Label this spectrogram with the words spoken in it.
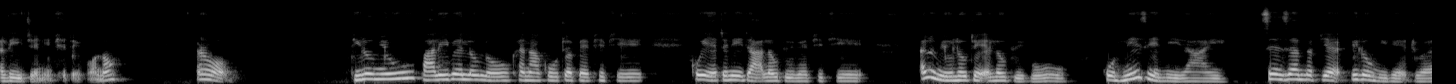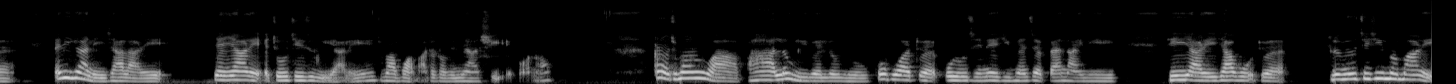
အလေးအကျင့်တွေဖြစ်တယ်ပေါ့နော်အဲ့တော့ဒီလိုမျိုးဘာလေးပဲလုပ်လို့ခန္ဓာကိုယ်အတွက်ပဲဖြစ်ဖြစ်ကိုယ့်ရဲ့တဏိတာအလုပ်တွေပဲဖြစ်ဖြစ်အဲ့လိုမျိုးလုပ်တဲ့အလုပ်တွေကိုကိုနေ့စဉ်နေ့တိုင်းစဉ်ဆက်မပြတ်ပြုလုပ်နေတဲ့အတွက်အဲ့ဒီကနေရလာတဲ့ပြန်ရတဲ့အကျိုးကျေးဇူးတွေကလည်းကျမဘဝမှာတော်တော်များများရှိတယ်ပေါ့နော် အဲ့တော့ကျမတို့ကဘာအလုပ်လေးပဲလုပ်လို့ကိုယ့်ဘဝအတွက်ကိုလိုချင်တဲ့ရည်မှန်းချက်ပန်းနိုင်နေဒီအရာတွေရဖို့အတွက်ဒီလိုမျိုးကြီးကြီးမားမားတွေ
